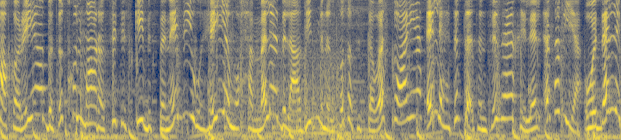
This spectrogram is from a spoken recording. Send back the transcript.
العقارية بتدخل معرض سيتي سكيب السنة دي وهي محملة بالعديد من الخطط التوسعية اللي هتبدأ تنفيذها خلال أسابيع. وده اللي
